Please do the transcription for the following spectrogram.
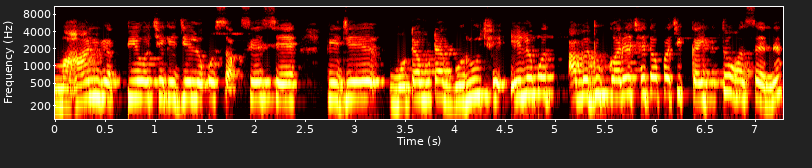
મહાન વ્યક્તિઓ છે કે જે લોકો સક્સેસ છે, કે જે મોટા મોટા ગુરુ છે, એ લોકો આ બધું કરે છે તો પછી કંઈક તો હશે ને?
